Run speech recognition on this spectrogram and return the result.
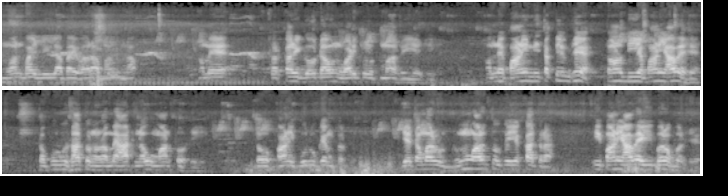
મોહનભાઈ લીલાભાઈ વાળા, મારું નામ. અમે સરકારી ગોડાઉન વાડી પ્લોટમાં રહીએ છીએ. અમને પાણીની તકલીફ છે, ત્રણ દીએ પાણી આવે છે, તો પૂરું થતું નથી. અમે આઠ નવ માણસો છીએ. તો પાણી પૂરું કેમ કરવું? જે તમારું જૂનું આવતું હતું એકાત્રા એ પાણી આવે એ બરાબર છે.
